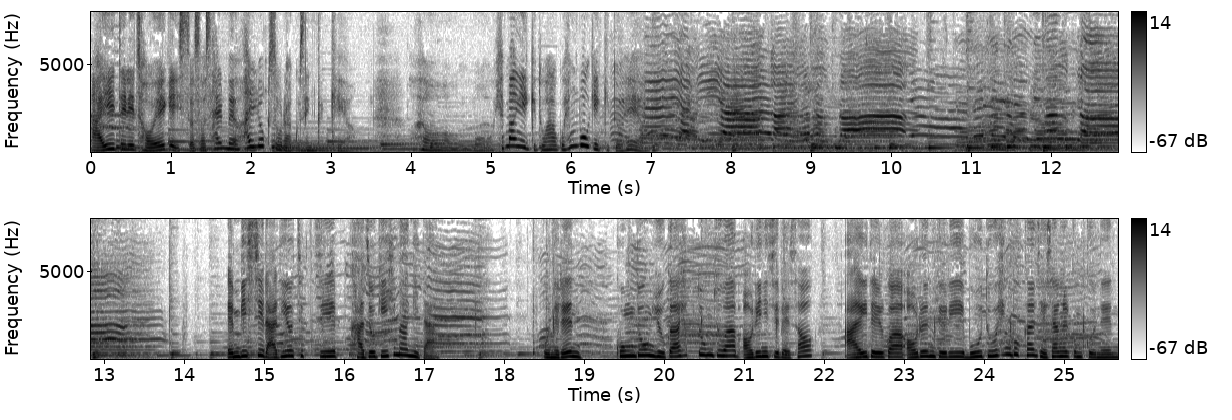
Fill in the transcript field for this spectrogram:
아이들이 저에게 있어서 삶의 활력소라고 생각해요. 어, 뭐 희망이기도 하고 행복이기도 해요. MBC 라디오 특집 가족이 희망이다. 오늘은 공동육아 협동조합 어린이집에서 아이들과 어른들이 모두 행복한 세상을 꿈꾸는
